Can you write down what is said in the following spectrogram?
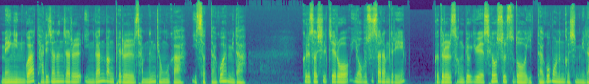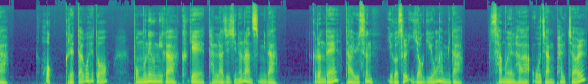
맹인과 다리 저는 자를 인간 방패를 삼는 경우가 있었다고 합니다. 그래서 실제로 여부수 사람들이 그들을 성벽 위에 세웠을 수도 있다고 보는 것입니다. 혹 그랬다고 해도 본문의 의미가 크게 달라지지는 않습니다. 그런데 다윗은 이것을 역이용합니다. 사무엘하 5장 8절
